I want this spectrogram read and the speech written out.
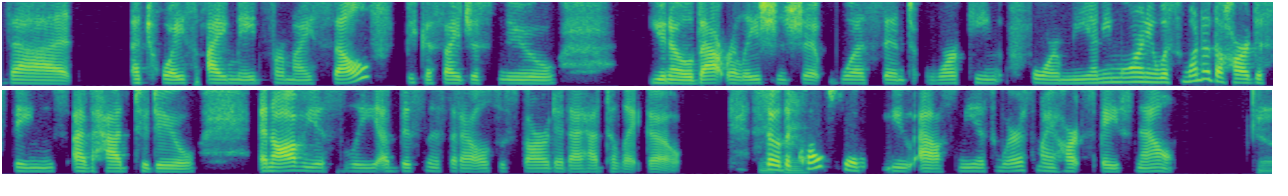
that a choice I made for myself because I just knew, you know, that relationship wasn't working for me anymore. And it was one of the hardest things I've had to do. And obviously, a business that I also started, I had to let go. So mm-hmm. the question you asked me is, where's my heart space now? Yeah.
